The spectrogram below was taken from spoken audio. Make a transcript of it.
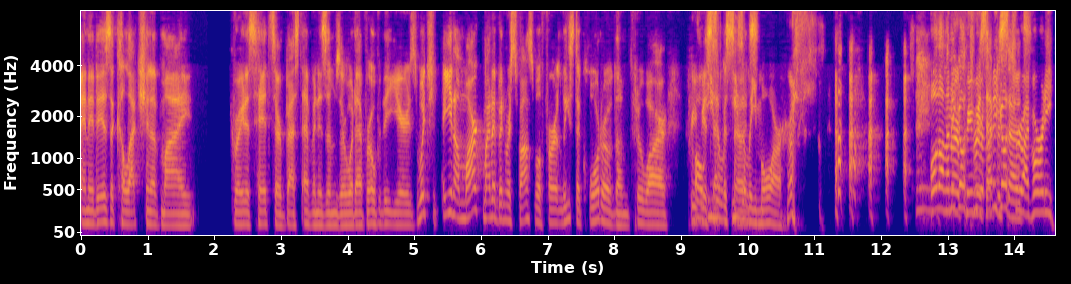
and it is a collection of my greatest hits or best evanisms or whatever over the years, which, you know, Mark might have been responsible for at least a quarter of them through our oh, previous oh, easily, episodes. easily more. Hold on, let me go through. Let me go through. I've already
